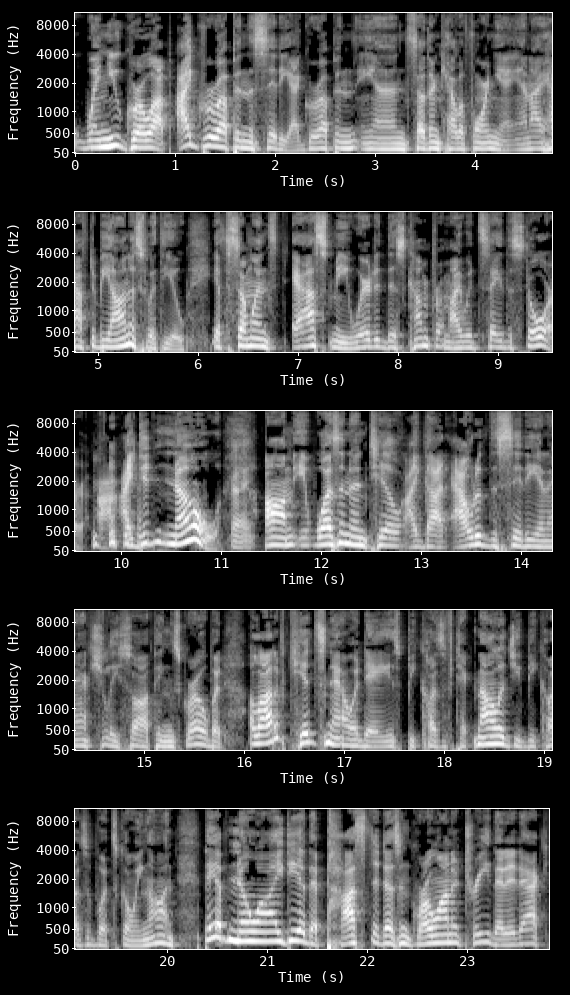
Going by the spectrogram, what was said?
when you grow up, I grew up in the city. I grew up in, in Southern California. And I have to be honest with you. If someone asked me, where did this come from? I would say the store. I, I didn't know. Right. Um, it wasn't until I got out of the city and actually saw things grow. But a lot of kids nowadays, because of technology, because of what's going on, they have no idea that pasta doesn't grow on a tree, that it act,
